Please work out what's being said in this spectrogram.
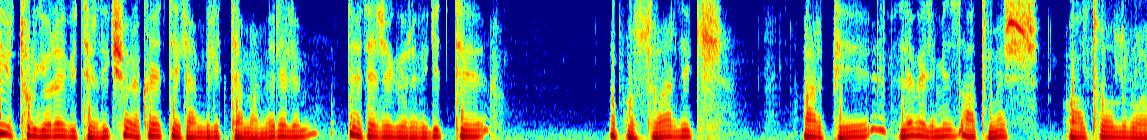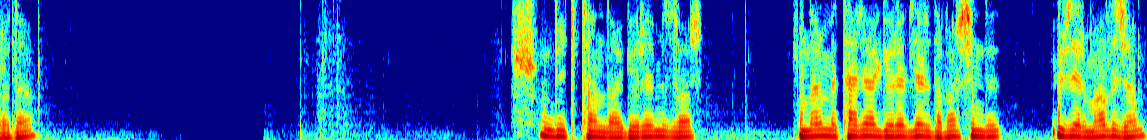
Bir tur görev bitirdik. Şöyle kayıttayken birlikte hemen verelim. DTC görevi gitti. Apostu verdik. Harpi levelimiz 66 oldu bu arada. Şurada iki tane daha görevimiz var. Bunların materyal görevleri de var. Şimdi üzerime alacağım.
